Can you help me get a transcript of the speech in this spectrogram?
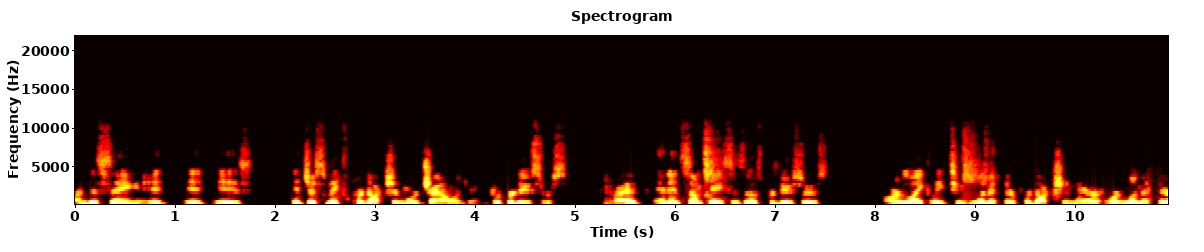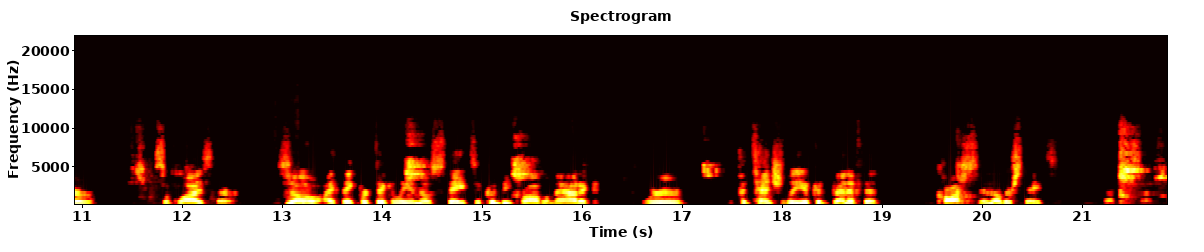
I'm just saying it, it is, it just makes production more challenging for producers, yeah. right? And in some cases, those producers are likely to limit their production there or limit their supplies there. So mm-hmm. I think particularly in those states, it could be problematic where potentially it could benefit costs in other states. That makes sense.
